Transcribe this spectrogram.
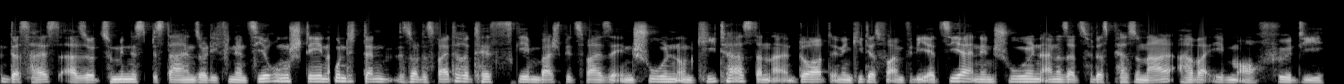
Das heißt also, zumindest bis dahin soll die Finanzierung stehen. Und dann soll es weitere Tests geben, beispielsweise in Schulen und Kitas. Dann äh, dort in den Kitas vor allem für die Erzieher, in den Schulen einerseits einerseits für das Personal, aber eben auch für die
